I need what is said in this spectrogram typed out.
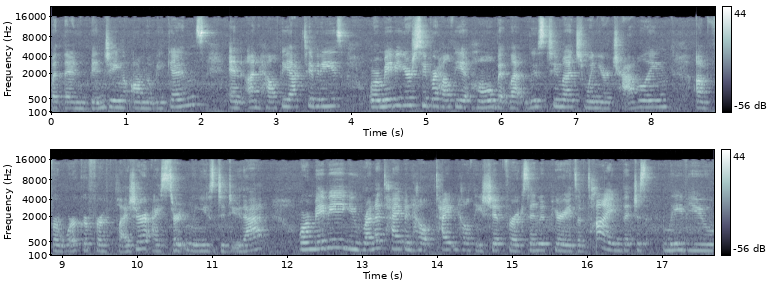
but then binging on the weekends and unhealthy activities? Or maybe you're super healthy at home, but let loose too much when you're traveling um, for work or for pleasure. I certainly used to do that. Or maybe you run a tight and, tight and healthy ship for extended periods of time that just leave you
